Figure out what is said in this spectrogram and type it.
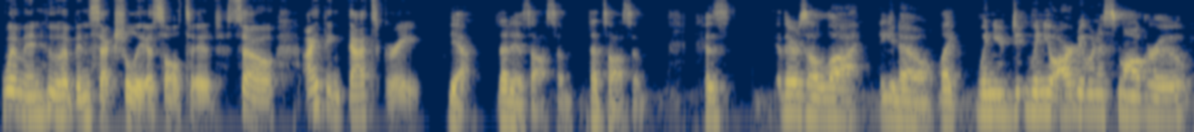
women who have been sexually assaulted. So I think that's great. Yeah, that is awesome. That's awesome because there's a lot, you know, like when you do when you are doing a small group,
